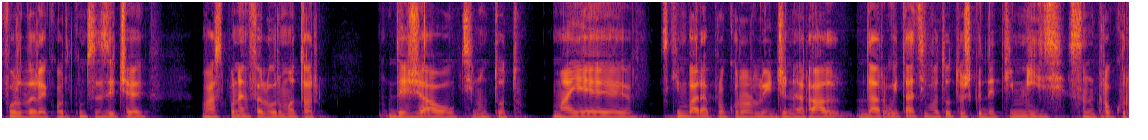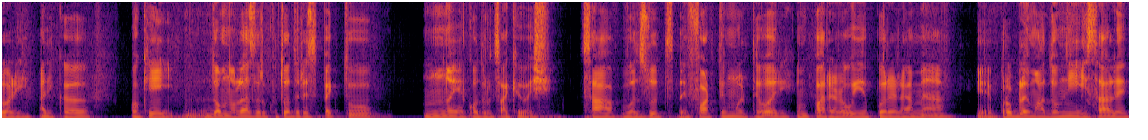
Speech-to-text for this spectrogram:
for the record, cum se zice, vă spune în felul următor. Deja au obținut totul. Mai e schimbarea procurorului general, dar uitați-vă totuși cât de timizi sunt procurorii. Adică ok, domnul Lazar, cu tot respectul, nu e Codruța Chioveși. S-a văzut de foarte multe ori, îmi pare rău, e părerea mea, e problema domniei sale.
